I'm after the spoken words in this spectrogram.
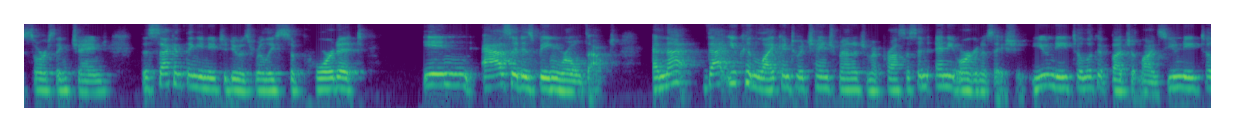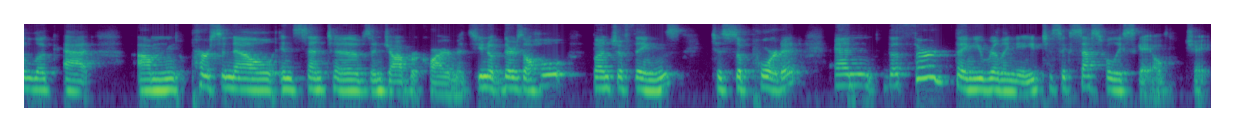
sourcing change. The second thing you need to do is really support it in as it is being rolled out. And that that you can liken to a change management process in any organization. You need to look at budget lines. You need to look at um, personnel incentives and job requirements. You know there's a whole bunch of things to support it. And the third thing you really need to successfully scale cha-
